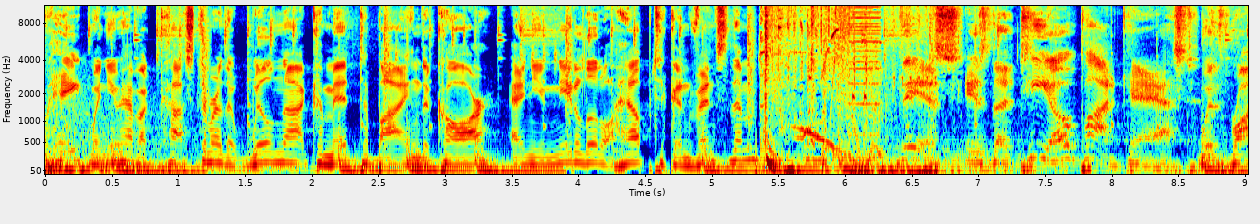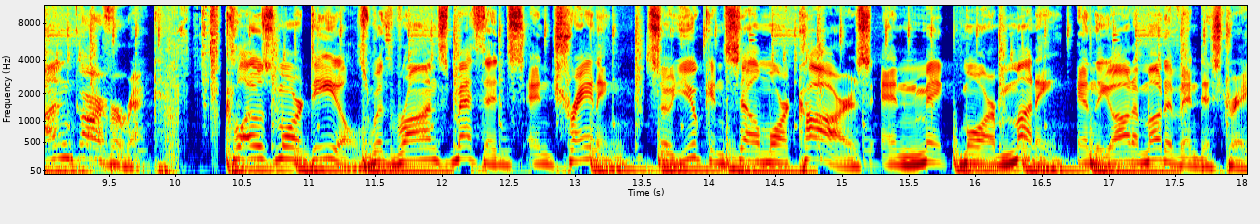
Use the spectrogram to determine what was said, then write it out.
hate when you have a customer that will not commit to buying the car and you need a little help to convince them? This is the TO Podcast with Ron Garverick. Close more deals with Ron's methods and training so you can sell more cars and make more money in the automotive industry.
